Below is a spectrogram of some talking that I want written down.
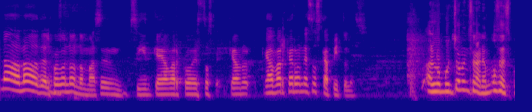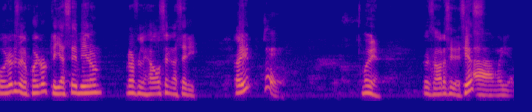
No, no, del juego no, nomás en sí que abarcó estos, que abarcaron estos capítulos. A lo mucho mencionaremos spoilers del juego que ya se vieron reflejados en la serie. ¿Está bien? Sí. Muy bien. Pues ahora sí decías. Ah, muy bien.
